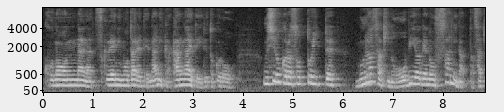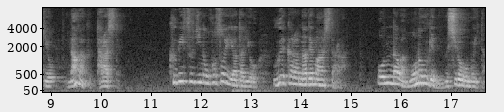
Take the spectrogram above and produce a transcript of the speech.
この女が机にもたれて何か考えているところを後ろからそっと行って紫の帯揚げの房になった先を長く垂らして首筋の細いあたりを上から撫で回したら女は物憂げに後ろを向いた。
